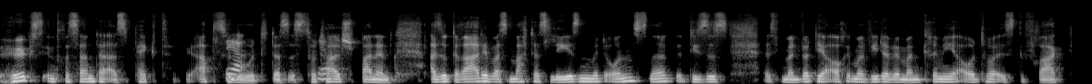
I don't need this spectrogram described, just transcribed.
höchst interessanter Aspekt. Absolut. Ja. Das ist total ja. spannend. Also gerade, was macht das Lesen mit uns? Ne? Dieses, man wird ja auch immer wieder, wenn man Krimi-Autor ist, gefragt,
